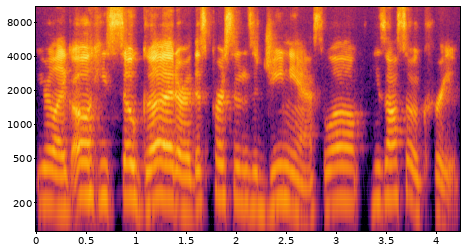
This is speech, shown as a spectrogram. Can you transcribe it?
you're like oh he's so good or this person's a genius well he's also a creep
